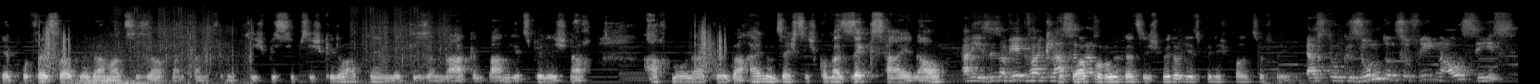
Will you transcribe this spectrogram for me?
Der Professor hat mir damals gesagt, man kann 50 bis 70 Kilo abnehmen mit diesem Markenband. Jetzt bin ich nach acht Monaten über 61,6 genau. Kadi, es ist auf jeden Fall Der klasse, Körper dass, sich wieder und jetzt bin ich voll zufrieden. dass du gesund und zufrieden aussiehst.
